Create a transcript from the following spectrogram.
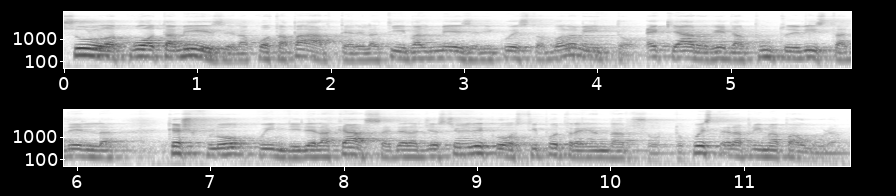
solo la quota mese, la quota parte relativa al mese di questo abbonamento, è chiaro che dal punto di vista del cash flow, quindi della cassa e della gestione dei costi, potrei andare sotto. Questa è la prima paura.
